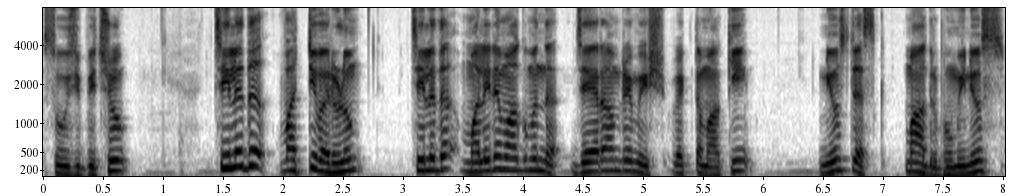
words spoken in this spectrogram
സൂചിപ്പിച്ചു. ചിലത് വറ്റിവരുളും ചിലത് മലിനമാകുമെന്ന് ജയറാം രമേശ് വ്യക്തമാക്കി. News desk Mathrubhumi news.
